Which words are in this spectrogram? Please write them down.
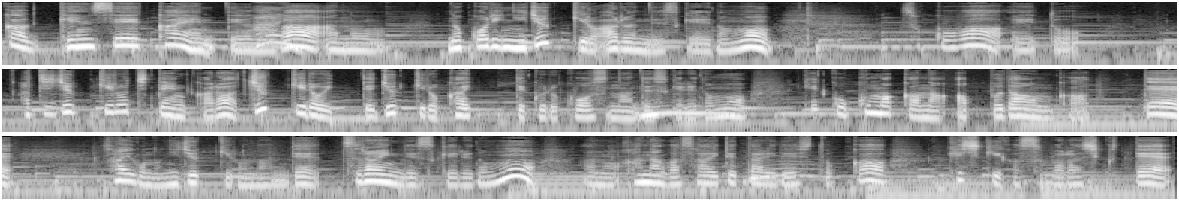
か原生花園っていうのが、あの残り20キロあるんですけれども、そこはえっ、と80キロ地点から10キロ行って10キロ帰ってくるコースなんですけれども、結構細かなアップダウンがあって。最後の20キロなんで辛いんですけれどもあの花が咲いてたりですとか景色が素晴らしくて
